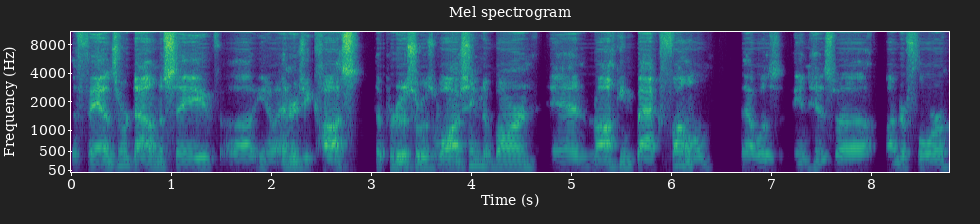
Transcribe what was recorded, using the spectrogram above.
The fans were down to save, uh, you know, energy costs. The producer was washing the barn and knocking back foam that was in his uh, underfloor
